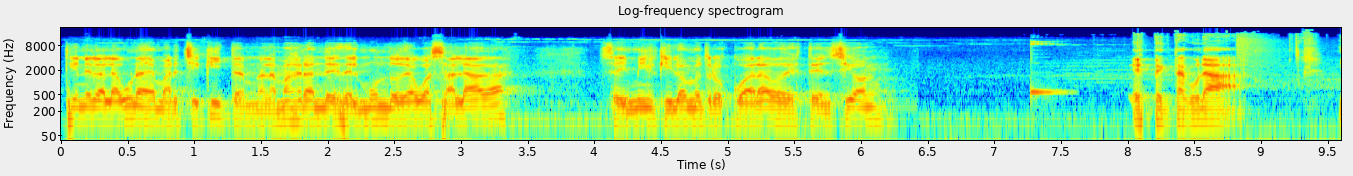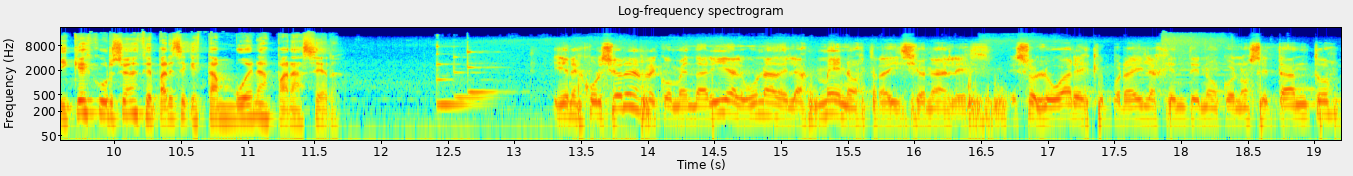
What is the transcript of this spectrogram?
tiene la laguna de Mar Chiquita, una de las más grandes del mundo de agua salada, 6.000 kilómetros cuadrados de extensión. Espectacular. ¿Y qué excursiones te parece que están buenas para hacer? Y en excursiones recomendaría algunas de las menos tradicionales, esos lugares que por ahí la gente no conoce tanto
